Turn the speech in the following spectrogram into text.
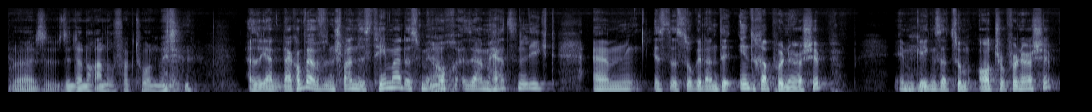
oder sind da noch andere Faktoren mit? Also ja, da kommen wir auf ein spannendes Thema, das mir ja. auch sehr am Herzen liegt, ähm, ist das sogenannte Intrapreneurship im mhm. Gegensatz zum Entrepreneurship.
